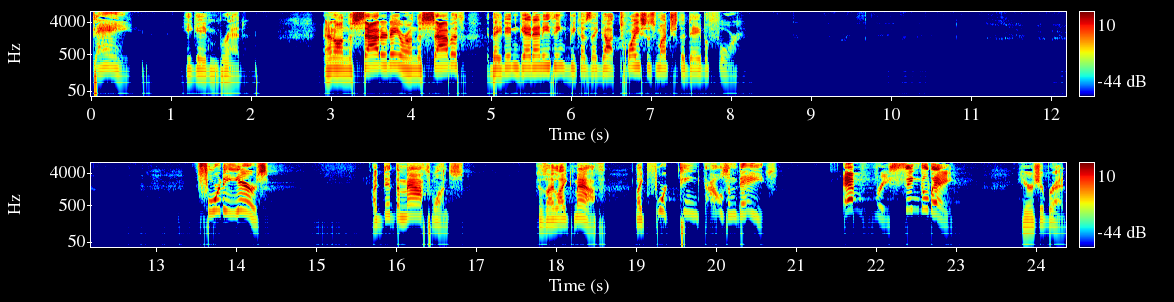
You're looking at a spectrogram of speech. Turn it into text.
day, He gave them bread. And on the Saturday or on the Sabbath, they didn't get anything because they got twice as much the day before. Forty years. I did the math once because I like math. Like 14,000 days. Every single day. Here's your bread.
